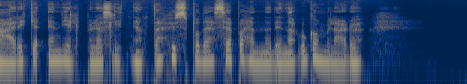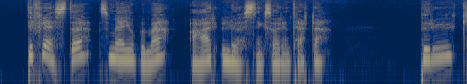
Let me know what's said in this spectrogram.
er ikke en hjelpeløs liten jente, husk på det, se på hendene dine, hvor gammel er du? De fleste som jeg jobber med, er løsningsorienterte. Bruk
